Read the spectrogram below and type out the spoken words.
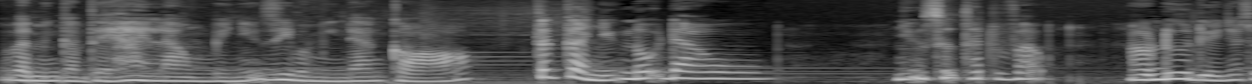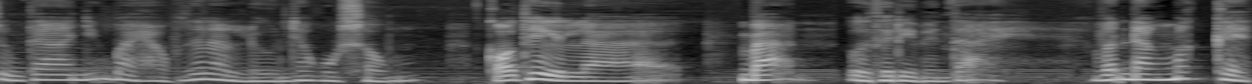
và mình cảm thấy hài lòng vì những gì mà mình đang có. Tất cả những nỗi đau, những sự thất vọng, nó đưa đến cho chúng ta những bài học rất là lớn trong cuộc sống. Có thể là bạn ở thời điểm hiện tại vẫn đang mắc kẹt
